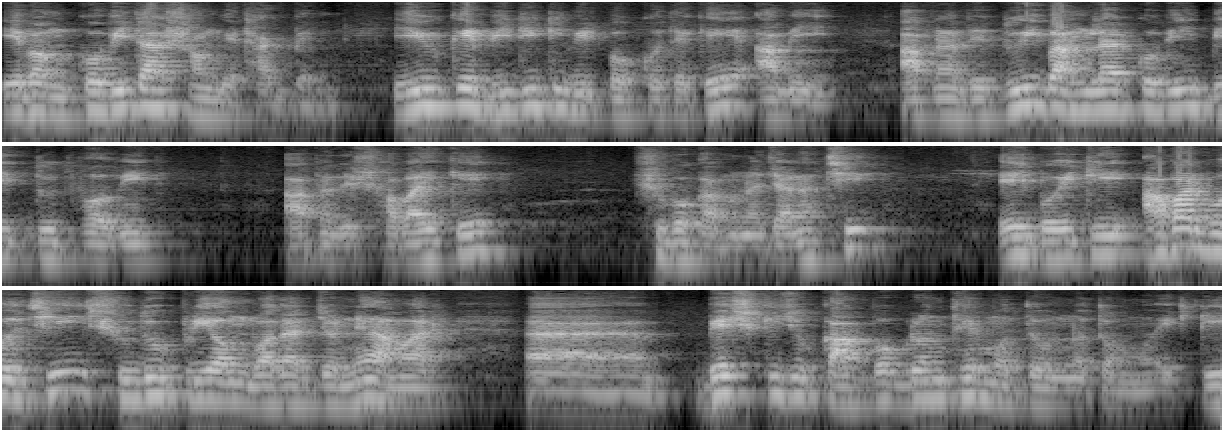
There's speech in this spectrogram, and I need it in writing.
এবং কবিতার সঙ্গে থাকবেন। ইউকে বিডি টিভির পক্ষ থেকে আমি আপনাদের দুই বাংলার কবি বিদ্যুৎ ভৌমিক আপনাদের সবাইকে শুভকামনা জানাচ্ছি। এই বইটি আবার বলছি, শুধু প্রিয়ঙ্বদার জন্য আমার বেশ কিছু কাব্যগ্রন্থের মধ্যে অন্যতম একটি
